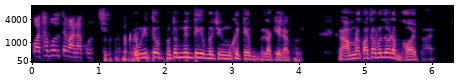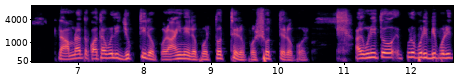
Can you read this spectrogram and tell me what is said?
কথা বলতে মানা করছে। উনি তো প্রথম দিন থেকে বলছেন মুখে টেপ লাগিয়ে রাখুন। কারণ আমরা কথা বললে ওরা ভয় পায়। কিন্তু আমরা তো কথা বলি যুক্তির ওপর, আইনের ওপর, তথ্যের ওপর, সত্যের ওপর। আর উনি তো পুরোপুরি বিপরীত,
